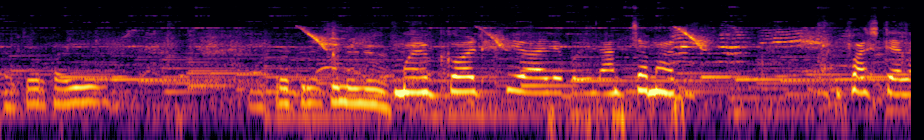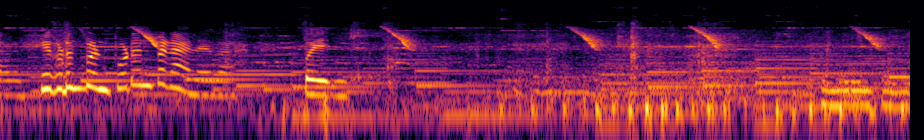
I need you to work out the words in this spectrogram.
त्याच्यावर काही प्रक्रिया केलेली माय गॉड हे आले बैल आमच्या मागे. फास्ट यायला लागले. इकडून पण पुढून पण आले का बैल. समोरून पाणी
